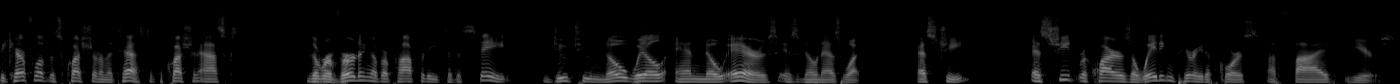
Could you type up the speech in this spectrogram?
be careful of this question on the test. If the question asks the reverting of a property to the state due to no will and no heirs is known as what? Escheat. Escheat requires a waiting period, of course, of five years.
